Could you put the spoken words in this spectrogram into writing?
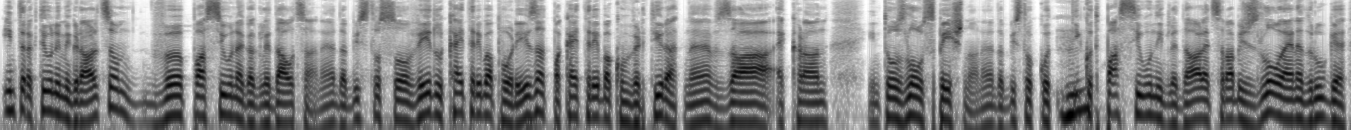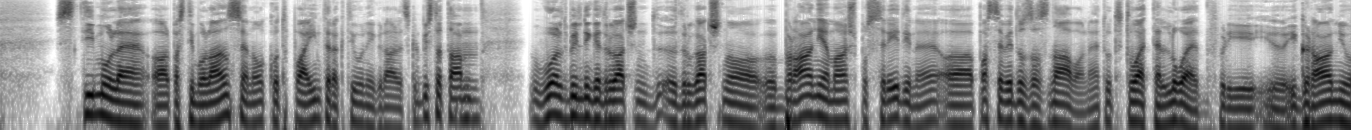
interaktivnim igralcem v pasivnega gledalca. Ne? Da v bistvu so vedeli, kaj treba porezati, pa kaj treba konvertirati ne? za ekran in to zelo uspešno. Ne? Da v bistvu kot, ti mhm. kot pasivni gledalec rabiš zelo ene druge stimule ali pa stimulanse, no? kot pa interaktivni igralec. Ker v bistvu tam. Mm. World building je drugačen, drugačno eh, branje, imaš posredi, ne, pa seveda zaznavo. Ne. Tudi tvoje telo je pri eh, igranju,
